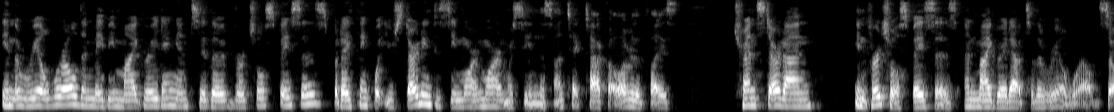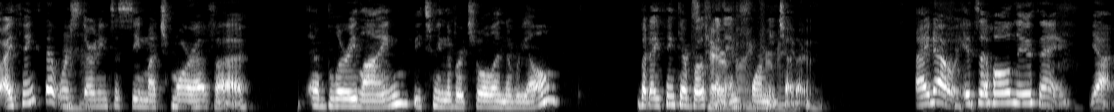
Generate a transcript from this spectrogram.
in the real world and maybe migrating into the virtual spaces. But I think what you're starting to see more and more, and we're seeing this on TikTok all over the place, trends start on in virtual spaces and migrate out to the real world. So I think that we're mm-hmm. starting to see much more of a, a, blurry line between the virtual and the real. But I think they're it's both going to inform each other. I know it's a whole new thing. Yeah.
